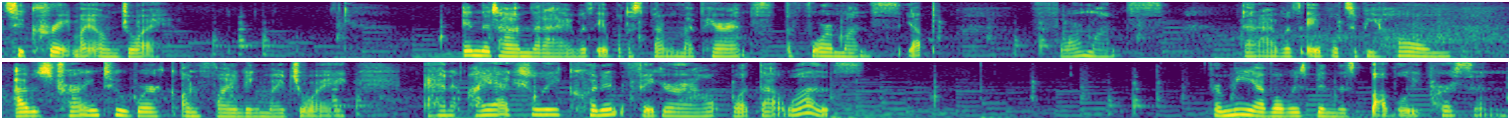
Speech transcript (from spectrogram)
to create my own joy. In the time that I was able to spend with my parents, the 4 months, yep, 4 months that I was able to be home I was trying to work on finding my joy, and I actually couldn't figure out what that was. For me, I've always been this bubbly person.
